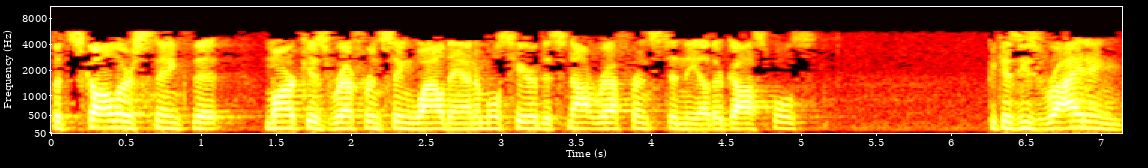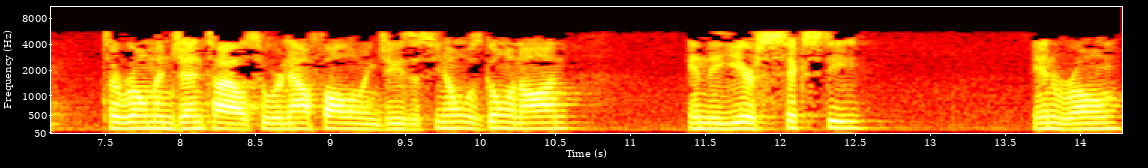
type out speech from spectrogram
but scholars think that Mark is referencing wild animals here that's not referenced in the other Gospels because he's writing to Roman Gentiles who are now following Jesus. You know what was going on in the year 60 in Rome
